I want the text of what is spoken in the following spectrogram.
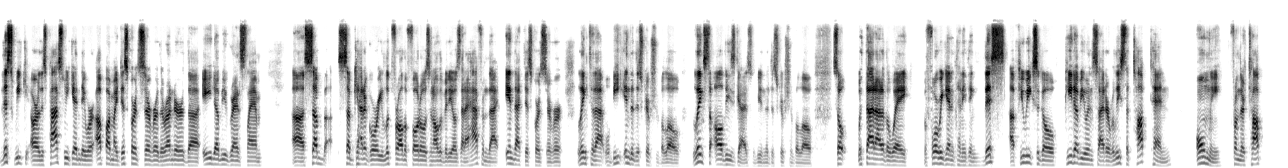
this week or this past weekend. They were up on my Discord server. They're under the AEW Grand Slam uh, sub subcategory. Look for all the photos and all the videos that I have from that in that Discord server. Link to that will be in the description below. Links to all these guys will be in the description below. So, with that out of the way, before we get into anything, this a few weeks ago, PW Insider released the top 10 only from their top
